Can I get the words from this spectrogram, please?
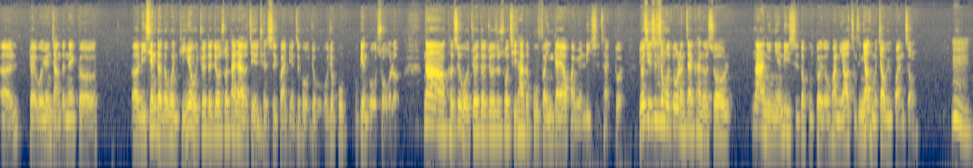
呃，对委员讲的那个。呃，李先德的问题，因为我觉得就是说，大家有自己的诠释观点，这个我就我就不不便多说了。那可是我觉得就是说，其他的部分应该要还原历史才对，尤其是这么多人在看的时候，那你连历史都不对的话，你要怎么你要怎么教育观众？嗯，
